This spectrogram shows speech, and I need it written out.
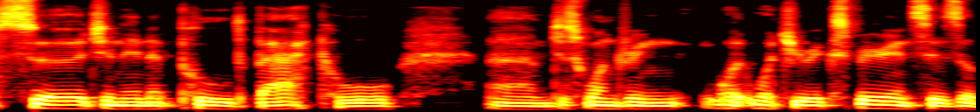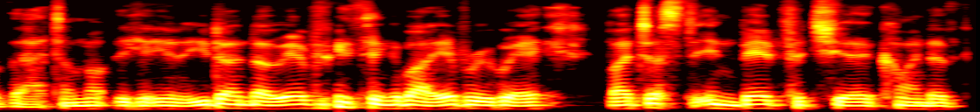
surge and then it pulled back? Or um, just wondering what, what your experience is of that. I'm not, you, know, you don't know everything about everywhere, but just in Bedfordshire, kind of,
